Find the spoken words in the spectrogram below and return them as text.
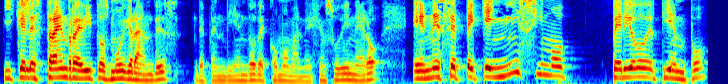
y que les traen réditos muy grandes, dependiendo de cómo manejen su dinero, en ese pequeñísimo periodo de tiempo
